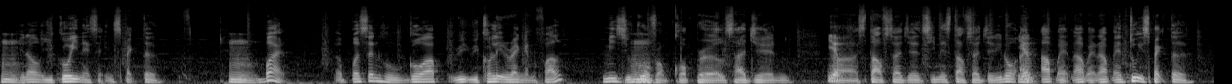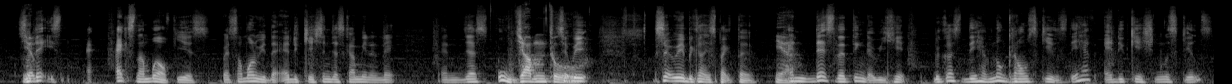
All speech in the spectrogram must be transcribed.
Mm. You know, you go in as an inspector. Mm. But a person who go up, we, we call it rank and file, means you go Mm. from corporal, sergeant, Yep. uh, staff sergeant, senior staff sergeant, you know, Yep. and up and up and up and to inspector. So Yep. that is X number of years. When someone with the education just come in and they, and just ooh, Jump to. straight away, straight away become inspector. Yeah. And that's the thing that we hate because they have no ground skills. They have educational skills,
